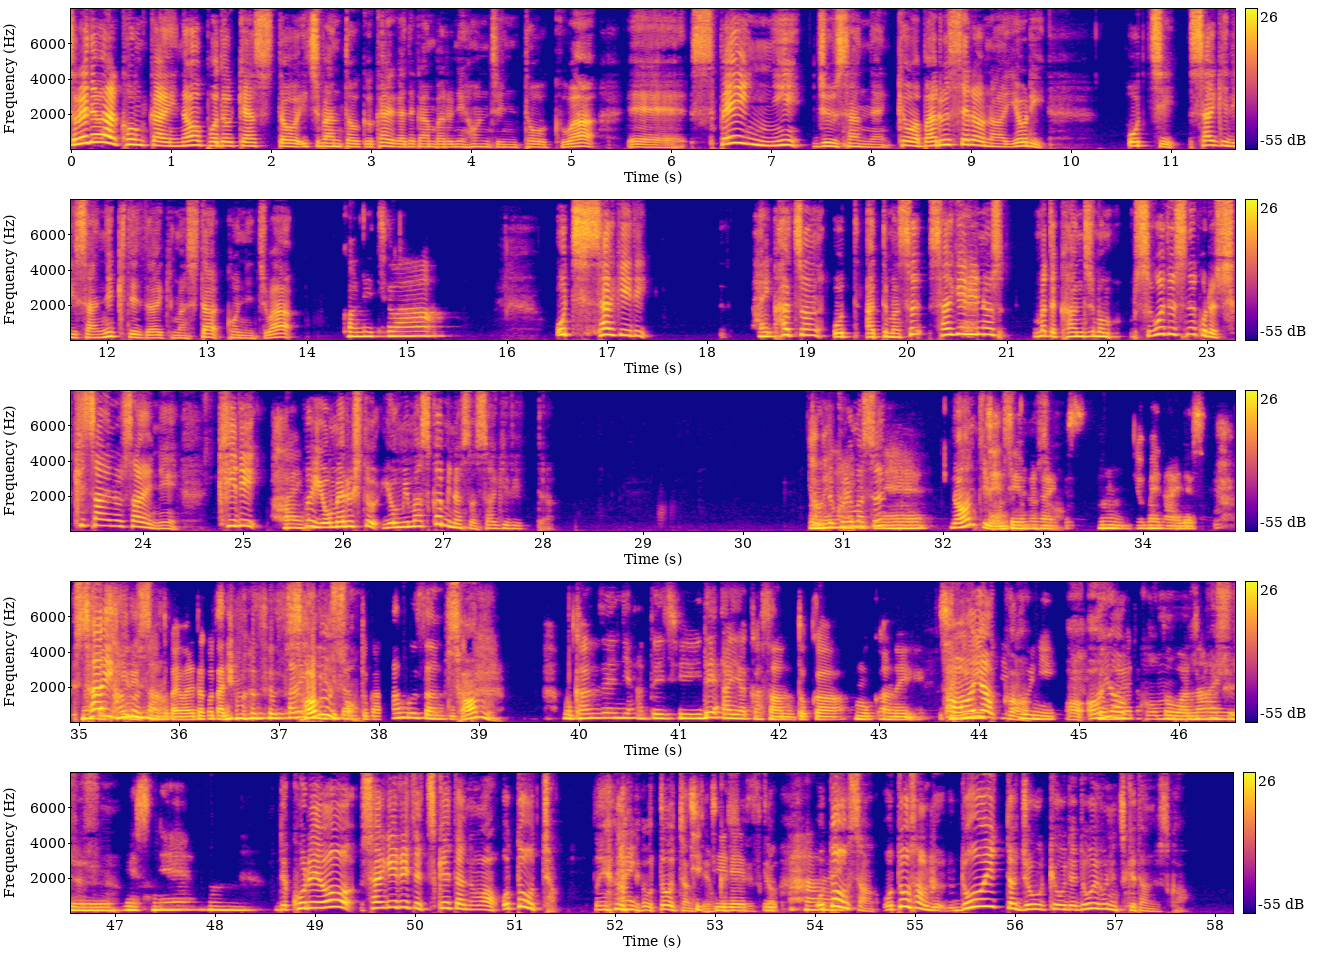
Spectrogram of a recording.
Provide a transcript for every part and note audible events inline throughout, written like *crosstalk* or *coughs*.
それでは今回のポドキャスト一番トーク、海外で頑張る日本人トークは、えー、スペインに13年、今日はバルセロナより、オチ、サギリさんに来ていただきました。こんにちは。こんにちは。オチ、サギリ。はい。発音、合ってます？サギリのまた漢字もすごいですね。これ色彩の際に、霧。はい。これ読める人、読みますか？皆さん、さぎりって。読んでくれますね。なんて言いますか全然読めないです。うん、読めないです。サイギリさんとか言われたことあります。サイギリさんとか、サムさんとか。サムもう完全に当て字で、あやかさんとか、もう、あの、サギリっていうふうに言われたことはないですね。うんで、これを下げりてつけたのはお父ちゃん。はい、お父ちゃんって呼ぶんですけど、はい、お父さん、お父さん、どういった状況でどういうふうにつけたんですか？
